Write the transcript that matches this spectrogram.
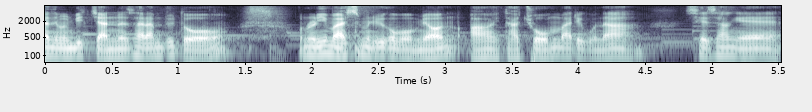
하나님을 믿지 않는 사람들도 오늘 이 말씀을 읽어보면 아, 다 좋은 말이구나. 세상에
